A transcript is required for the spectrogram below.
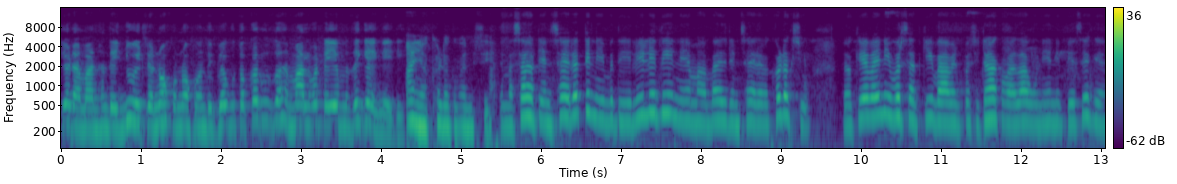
કેળામાં હંદે ગયું એટલે નોખો નોખો હંદે ભેગું તો કરવું જોઈએ માલ વટે એમ જગ્યાએ નહીં રહી. અહીંયા ખડકવાની છે. એમાં સાહટીની સાયર હતી ને એ બધી લઈ લીધી ને એમાં બાજરીની સાયર હવે ખડકશું. તો કહેવાય નહીં વરસાદ કેવા આવે ને પછી ઢાંકવા લાવું ને એની પેસે કે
